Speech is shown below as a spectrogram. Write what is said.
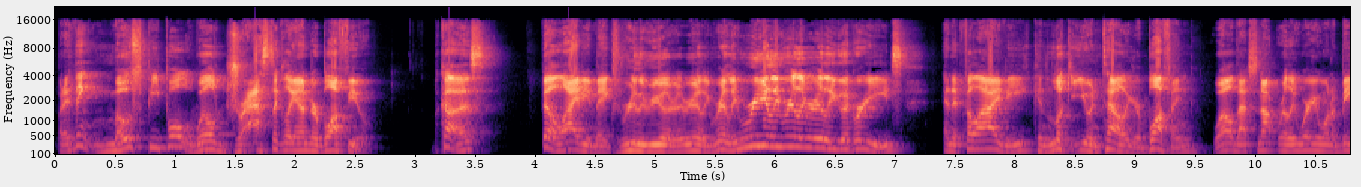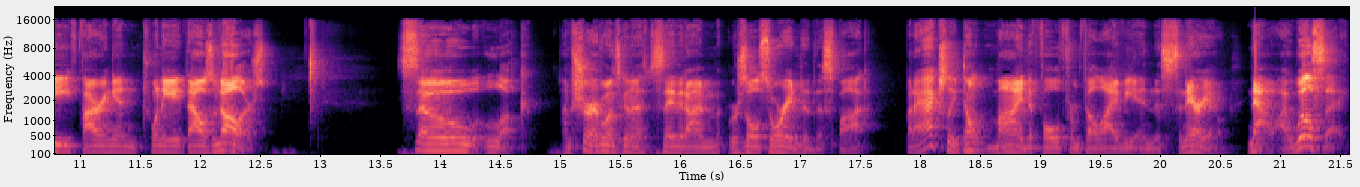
but I think most people will drastically underbluff you because Phil Ivey makes really, really, really, really, really, really, really good reads. And if Phil Ivey can look at you and tell you're bluffing, well, that's not really where you want to be firing in $28,000. So, look, I'm sure everyone's going to say that I'm results oriented this spot, but I actually don't mind a fold from Phil Ivey in this scenario. Now, I will say,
